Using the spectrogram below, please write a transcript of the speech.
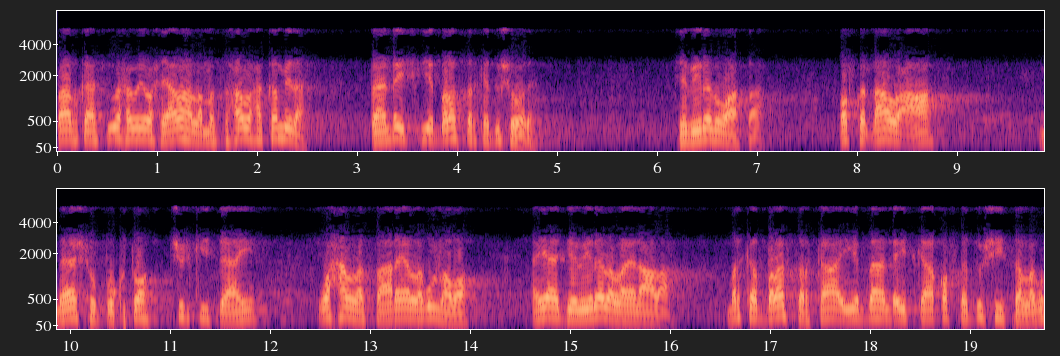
baabkaasi waxa weeye waxyaabaha la masaxo waxaa ka mid a bandageka iyo balastarka dushooda. Jabiiradu waa taa. Qofka dhaawaca ah meeshu bugto jidhkiisa ahi waxaan la saaray ee lagu nabo ayaa jabiirada la idhaahdaa marka balastarka iyo bandageka qofka dushiisa lagu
